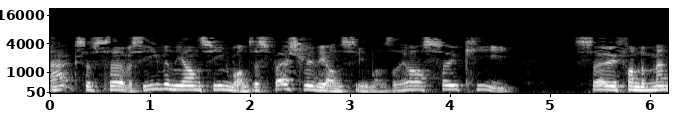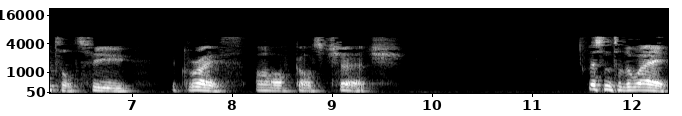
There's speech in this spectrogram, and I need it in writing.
acts of service, even the unseen ones, especially the unseen ones, they are so key, so fundamental to the growth of God's church. Listen to the way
